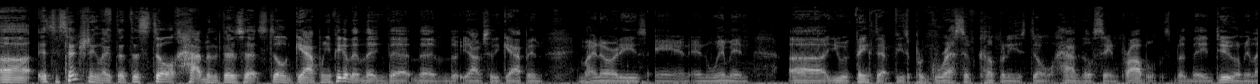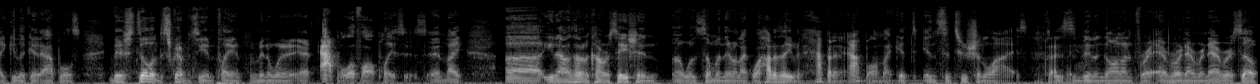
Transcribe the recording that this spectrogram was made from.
uh, it's, it's interesting like that. This still happens. That there's that still gap when you think of the the, the, the, the obviously the gap in minorities and and women uh, you would think that these progressive companies don't have those same problems, but they do. I mean, like you look at Apple's, there's still a discrepancy in playing for men and women at Apple of all places. And like, uh, you know, I was having a conversation uh, with someone. They were like, "Well, how does that even happen at Apple?" I'm like, "It's institutionalized. Exactly. This has been going on forever and ever and ever." So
